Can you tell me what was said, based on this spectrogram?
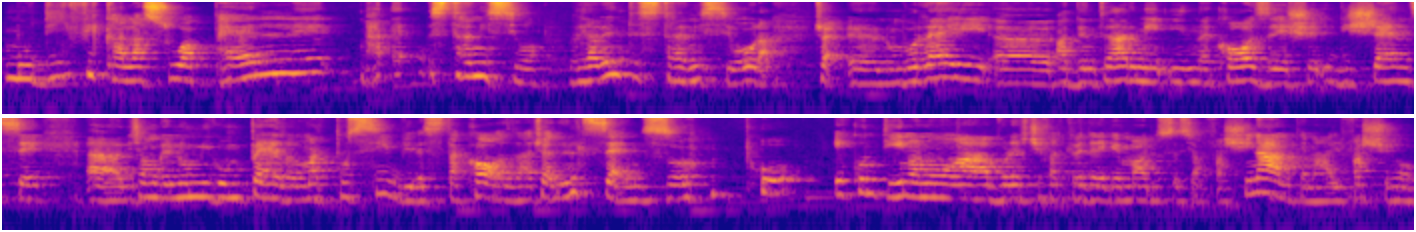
modifica la sua pelle ma è stranissimo, veramente stranissimo. Ora, cioè, eh, non vorrei eh, addentrarmi in cose sci- di scienze, eh, diciamo che non mi competono, ma è possibile sta cosa? Cioè, nel senso, può e continuano a volerci far credere che Marius sia affascinante, ma il fascino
